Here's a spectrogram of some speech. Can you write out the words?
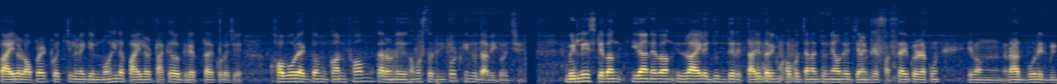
পাইলট অপারেট করছিলেন একজন মহিলা পাইলট, তাকেও গ্রেপ্তার করেছে। খবর একদম কনফার্ম, কারণ এই সমস্ত রিপোর্ট কিন্তু দাবি করছে। মিডল ইস্ট এবং ইরান এবং ইসরায়েলের যুদ্ধের তাজাতারিন খবর জানার জন্য আমাদের চ্যানেলটিকে সাবস্ক্রাইব করে রাখুন এবং রাত ভোরের ভিডিও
